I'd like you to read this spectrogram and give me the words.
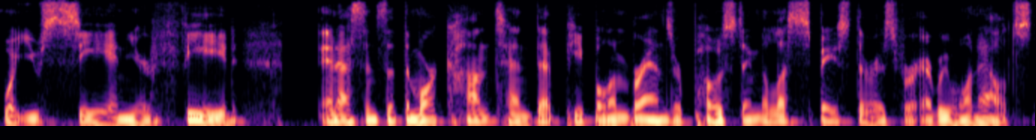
what you see in your feed. In essence, that the more content that people and brands are posting, the less space there is for everyone else.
